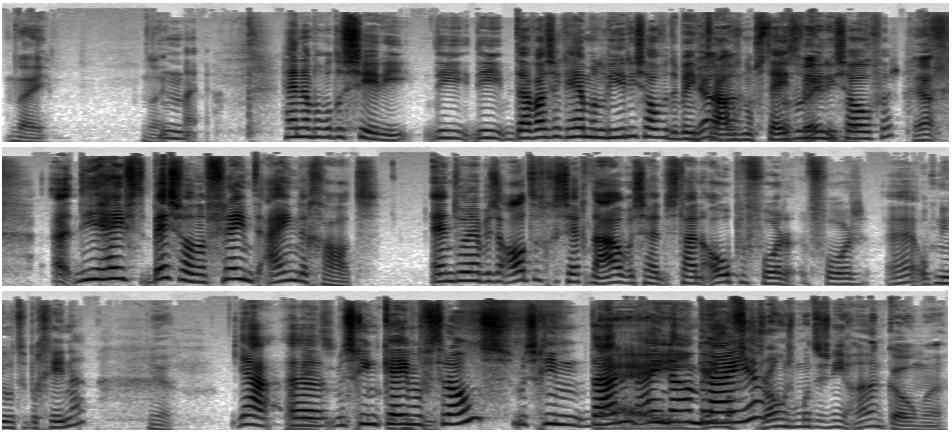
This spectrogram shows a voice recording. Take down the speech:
Nee. Nee. Nee. Hannibal, de serie, die, die, daar was ik helemaal lyrisch over. Daar ben ik Ja, trouwens nog steeds lyrisch nog. over. Ja. Eh, die heeft best wel een vreemd einde gehad. En toen hebben ze altijd gezegd, nou, we zijn, staan open voor, voor hè, opnieuw te beginnen. Ja. Ja, eh, misschien Game of. Thrones? Misschien daar Nee, een einde aan Game of breien? Thrones moeten ze niet aankomen.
